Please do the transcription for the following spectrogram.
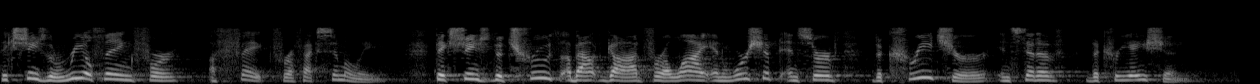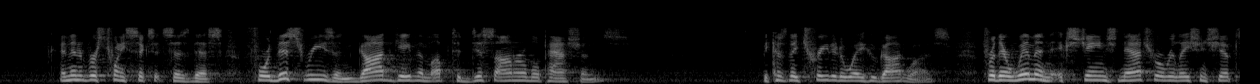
They exchanged the real thing for a fake, for a facsimile. They exchanged the truth about God for a lie and worshiped and served the creature instead of the creation. And then in verse 26 it says this For this reason, God gave them up to dishonorable passions because they traded away who God was. For their women exchanged natural relationships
